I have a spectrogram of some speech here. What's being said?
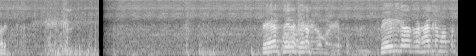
अरे पैर सही रखेगा पैर ही गलत रखा है वहाँ पर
